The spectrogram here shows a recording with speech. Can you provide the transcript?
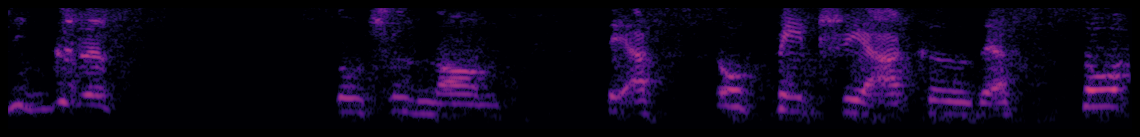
rigorous social norms they are so patriarchal. They are so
